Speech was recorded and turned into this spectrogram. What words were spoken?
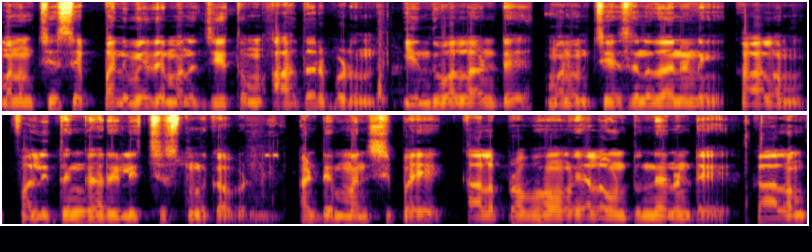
మనం చేసే పని మీదే మన జీవితం ఆధారపడి ఉంది ఎందువల్ల అంటే మనం చేసిన దానిని కాలం ఫలితంగా రిలీజ్ చేస్తుంది కాబట్టి. అంటే మనిషిపై కాల ప్రభావం ఎలా ఉంటుంది అని అంటే కాలం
